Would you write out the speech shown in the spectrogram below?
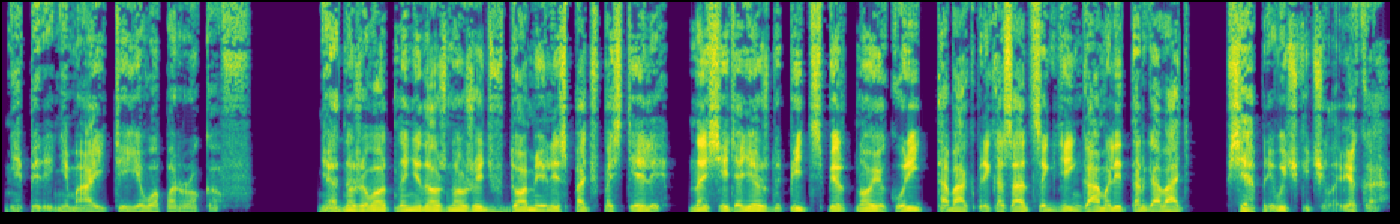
не перенимайте его пороков. Ни одно животное не должно жить в доме или спать в постели, носить одежду, пить спиртное, курить табак, прикасаться к деньгам или торговать. Все привычки человека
